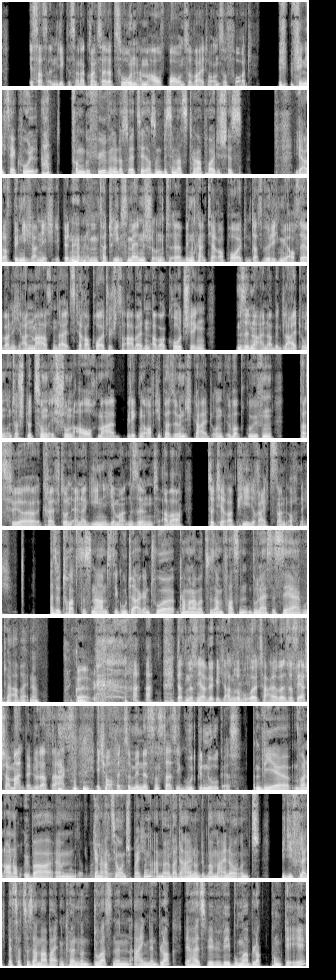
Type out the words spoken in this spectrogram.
ist das, liegt es an der Konstellation, am Aufbau und so weiter und so fort. Finde ich sehr cool. Hat vom Gefühl, wenn du das so erzählst, auch so ein bisschen was Therapeutisches. Ja, das bin ich ja nicht. Ich bin ein Vertriebsmensch und äh, bin kein Therapeut und das würde ich mir auch selber nicht anmaßen, da jetzt therapeutisch zu arbeiten. Aber Coaching im Sinne einer Begleitung, Unterstützung ist schon auch mal blicken auf die Persönlichkeit und überprüfen, was für Kräfte und Energien jemanden sind. Aber zur Therapie reicht's dann doch nicht. Also trotz des Namens die gute Agentur kann man aber zusammenfassen, du leistest sehr gute Arbeit, ne? Das müssen ja wirklich andere beurteilen, aber es ist sehr charmant, wenn du das sagst. Ich hoffe zumindestens, dass sie gut genug ist. Wir wollen auch noch über ähm, Generationen sprechen, einmal über deine und über meine und wie die vielleicht besser zusammenarbeiten können. Und du hast einen eigenen Blog, der heißt www.boomerblog.de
